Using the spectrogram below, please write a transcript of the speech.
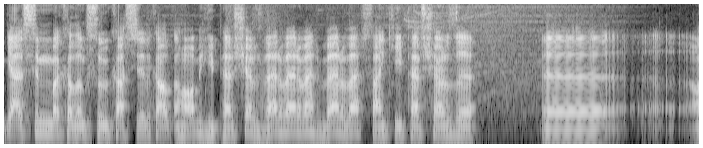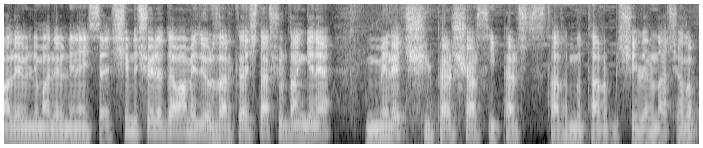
Gelsin bakalım suikastçilik al. Abi hiper şarj ver ver ver ver ver. Sanki hiper şarjı ee, alevli malevli neyse. Şimdi şöyle devam ediyoruz arkadaşlar. Şuradan gene melek hiper şarj hiper star mıtar bir şeylerini açalım.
